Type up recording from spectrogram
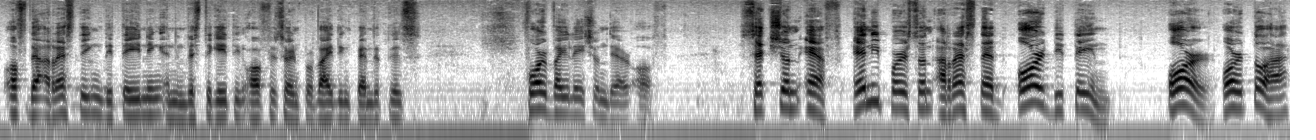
of the arresting, detaining, and investigating officer and providing penalties for violation thereof. Section F, any person arrested or detained or, or to ha,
